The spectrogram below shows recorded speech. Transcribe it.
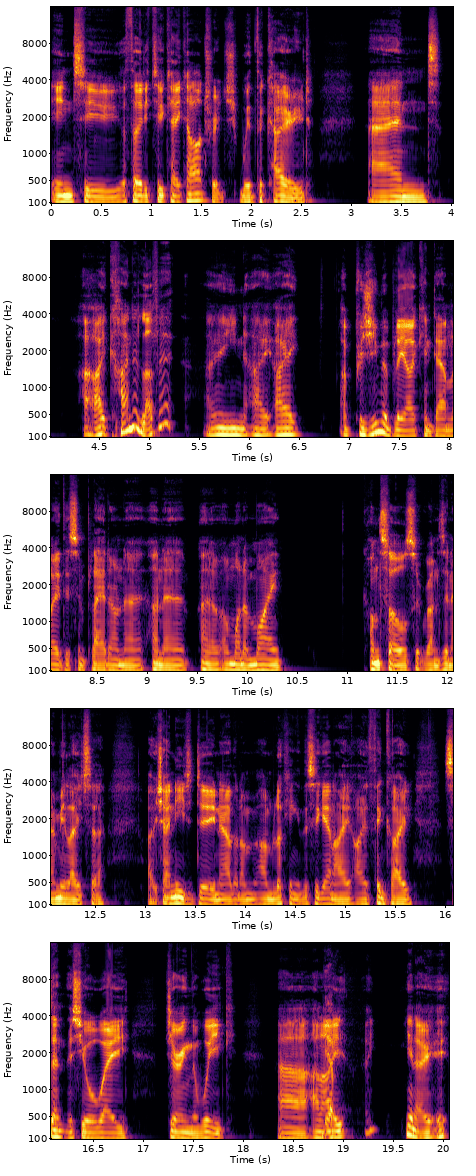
into a 32k cartridge with the code, and I, kind of love it. I mean, I, I, I presumably I can download this and play it on a on a on one of my consoles that runs an emulator, which I need to do now that I'm, I'm looking at this again. I, I think I sent this your way during the week, uh, and Yep. I, I, you know, it,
